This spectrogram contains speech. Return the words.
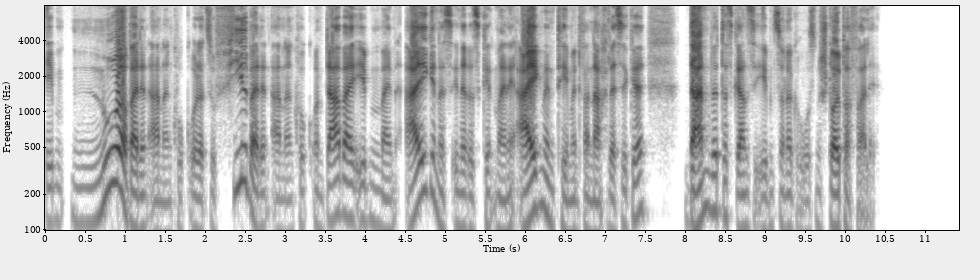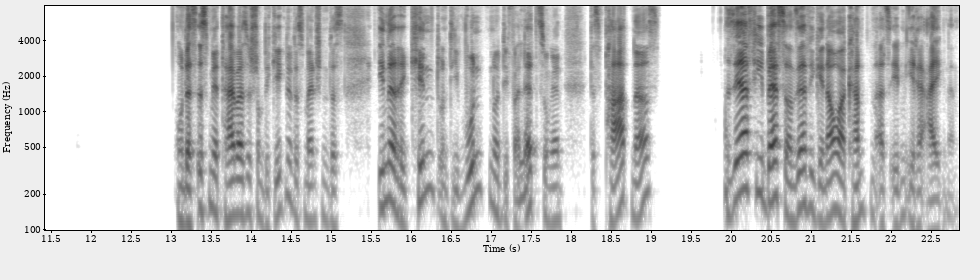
eben nur bei den anderen gucke oder zu viel bei den anderen gucke und dabei eben mein eigenes inneres Kind, meine eigenen Themen vernachlässige, dann wird das Ganze eben zu einer großen Stolperfalle. Und das ist mir teilweise schon begegnet, dass Menschen das innere Kind und die Wunden und die Verletzungen des Partners sehr viel besser und sehr viel genauer kannten als eben ihre eigenen.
